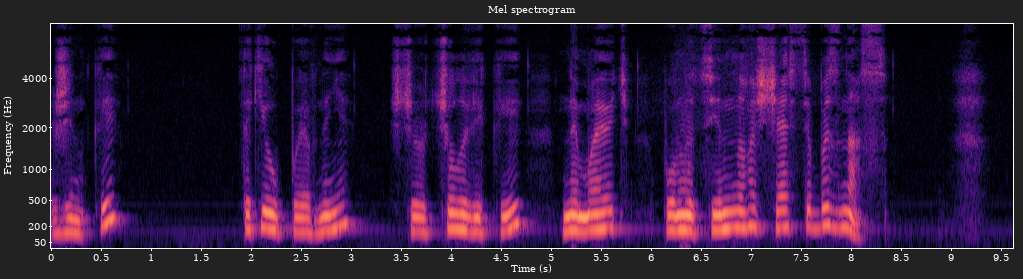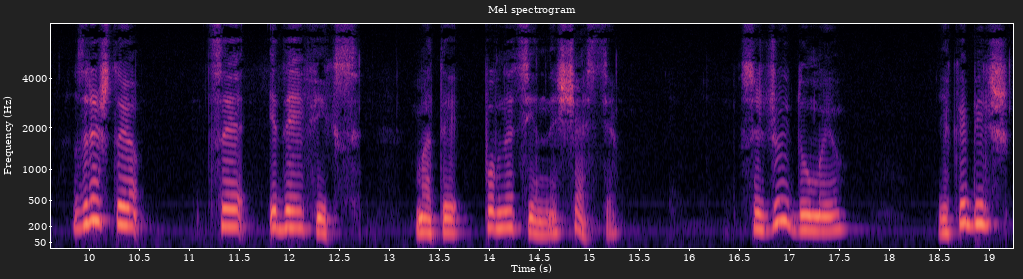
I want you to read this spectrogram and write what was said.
жінки, такі упевнені, що чоловіки не мають повноцінного щастя без нас? Зрештою, це ідея фікс мати повноцінне щастя. Сиджу й думаю, Яке більш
